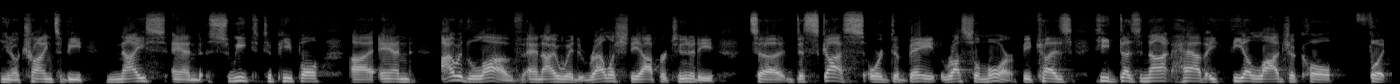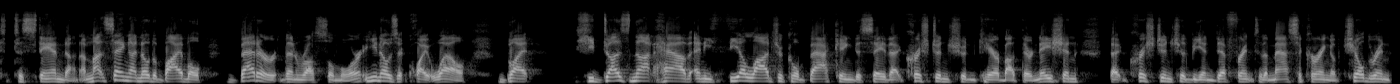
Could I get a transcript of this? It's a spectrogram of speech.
you know trying to be nice and sweet to people, uh, and I would love and I would relish the opportunity to discuss or debate Russell Moore because he does not have a theological foot to stand on. I'm not saying I know the Bible better than Russell Moore. He knows it quite well, but he does not have any theological backing to say that Christians shouldn't care about their nation, that Christians should be indifferent to the massacring of children,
